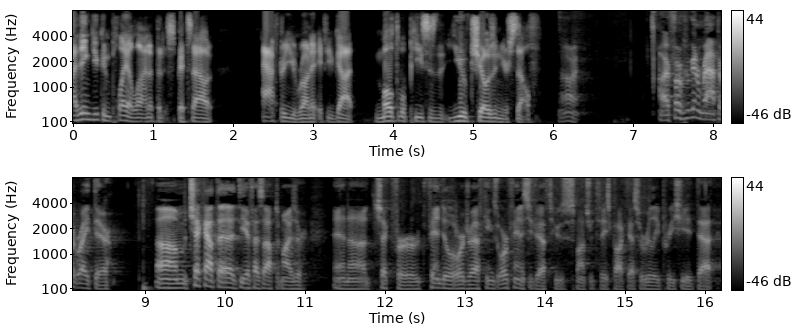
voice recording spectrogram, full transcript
I think you can play a lineup that it spits out after you run it if you've got multiple pieces that you've chosen yourself. All right. All right, folks, we're going to wrap it right there. Um, check out the DFS Optimizer and uh, check for FanDuel or DraftKings or Fantasy Draft, who's sponsored today's podcast. We really appreciate that.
